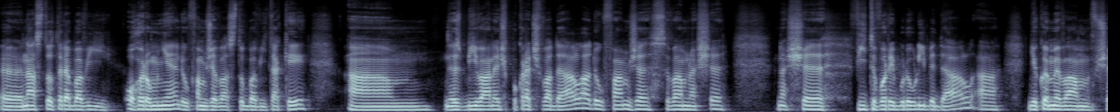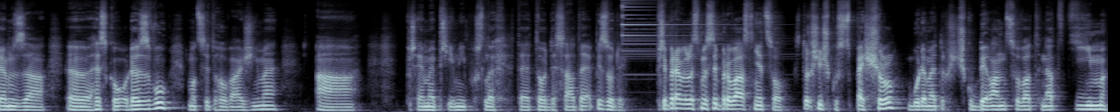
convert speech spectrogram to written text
E, nás to teda baví ohromně, doufám, že vás to baví taky. A nezbývá než pokračovat dál a doufám, že se vám naše, naše výtvory budou líbit dál a děkujeme vám všem za e, hezkou odezvu, moc si toho vážíme a přejeme příjemný poslech této desáté epizody. Připravili jsme si pro vás něco trošičku special, budeme trošičku bilancovat nad tím,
